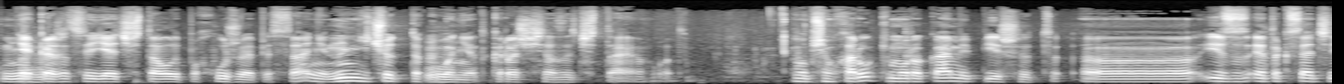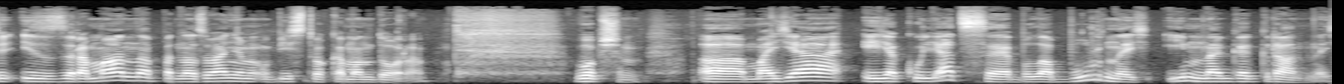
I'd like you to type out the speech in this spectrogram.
мне угу. кажется, я читал и похуже описание. Ну, ничего такого угу. нет. Короче, сейчас зачитаю. Вот. В общем, Харуки Мураками пишет, э, из, это, кстати, из романа под названием «Убийство командора». В общем, э, моя эякуляция была бурной и многогранной.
